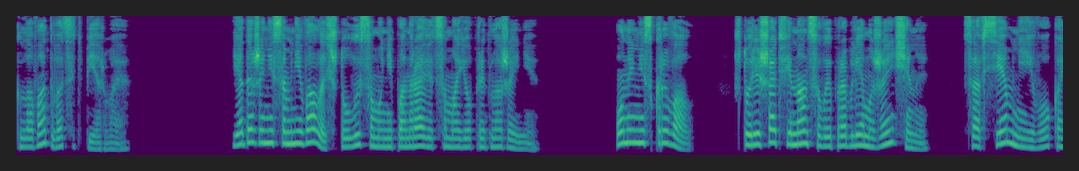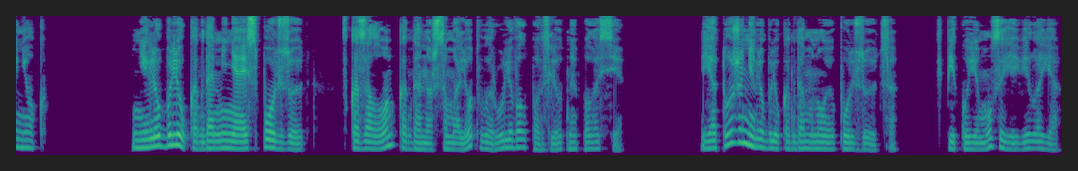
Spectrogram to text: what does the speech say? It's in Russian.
Глава двадцать первая. Я даже не сомневалась, что Лысому не понравится мое предложение. Он и не скрывал, что решать финансовые проблемы женщины совсем не его конек. «Не люблю, когда меня используют», — сказал он, когда наш самолет выруливал по взлетной полосе. «Я тоже не люблю, когда мною пользуются», — в пику ему заявила я.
